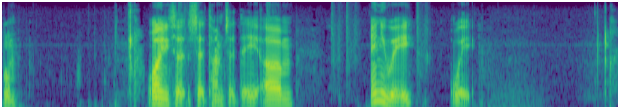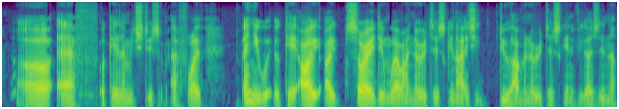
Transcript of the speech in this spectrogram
Boom. Well, I need to set time, set day. Um. Anyway, wait. Uh, F. Okay, let me just do some F5. Anyway, okay, I, I, sorry I didn't wear my Naruto skin. I actually do have a Naruto skin, if you guys didn't know.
